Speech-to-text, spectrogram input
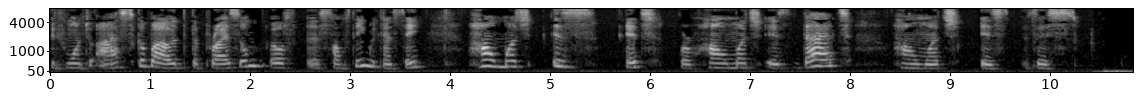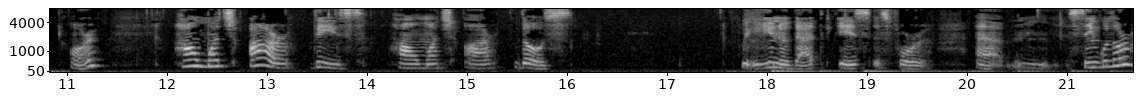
if we want to ask about the price of, of uh, something we can say how much is it or how much is that how much is this? Or how much are these how much are those? You know that is is for um, singular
